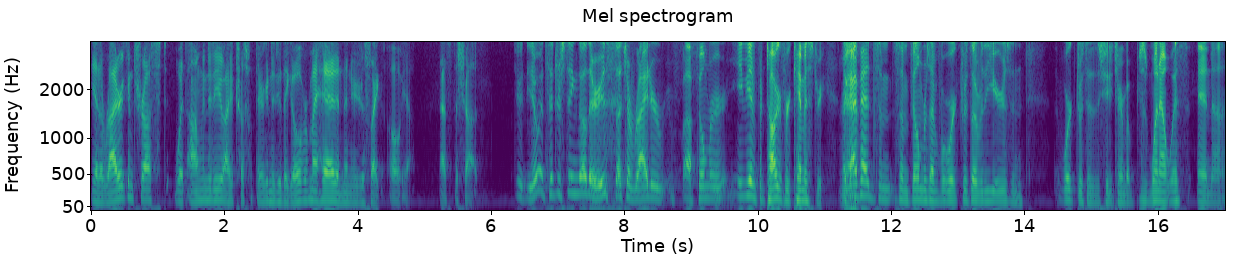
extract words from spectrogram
yeah, the rider can trust what I'm gonna do. I trust what they're gonna do. They go over my head, and then you're just like, oh yeah, that's the shot. Dude, you know what's interesting though? There is such a writer, uh, filmer, even photographer chemistry. Like Yeah. I've had some some filmers I've worked with over the years, and worked with is a shitty term, but just went out with, and uh,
